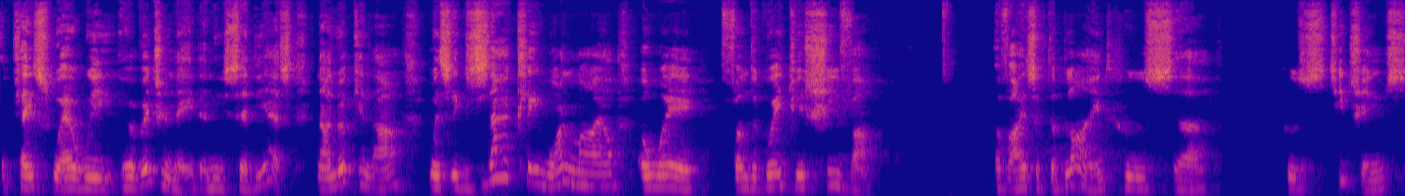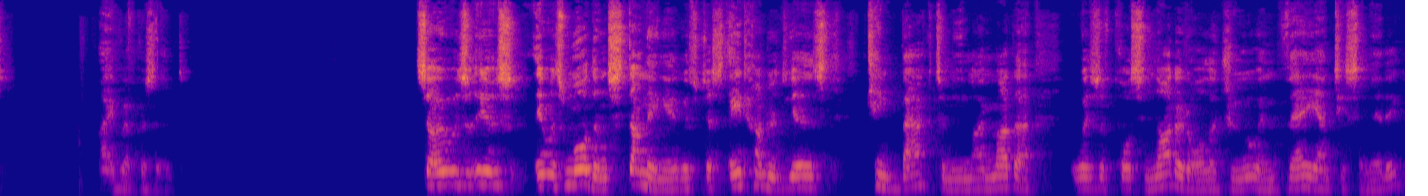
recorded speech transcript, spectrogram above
the place where we originate?" And he said, "Yes." Now Le was exactly one mile away from the great yeshiva of Isaac the Blind, whose uh, whose teachings I represent. So it was, it was, it was more than stunning. It was just 800 years came back to me. My mother was, of course, not at all a Jew and very anti-Semitic,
